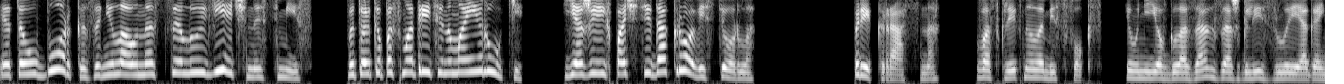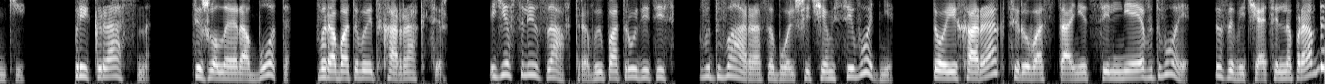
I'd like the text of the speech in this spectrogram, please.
Эта уборка заняла у нас целую вечность, мисс. Вы только посмотрите на мои руки. Я же их почти до крови стерла. Прекрасно, воскликнула мисс Фокс, и у нее в глазах зажглись злые огоньки. Прекрасно. Тяжелая работа вырабатывает характер. Если завтра вы потрудитесь в два раза больше, чем сегодня, то и характер у вас станет сильнее вдвое. Замечательно, правда?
